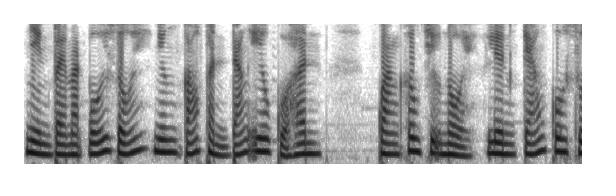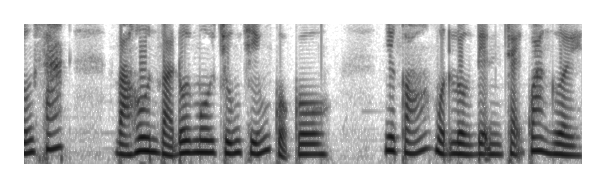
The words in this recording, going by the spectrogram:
nhìn vẻ mặt bối rối nhưng có phần đáng yêu của Hân. Quang không chịu nổi liền kéo cô xuống sát và hôn vào đôi môi trúng chím của cô. Như có một luồng điện chạy qua người,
